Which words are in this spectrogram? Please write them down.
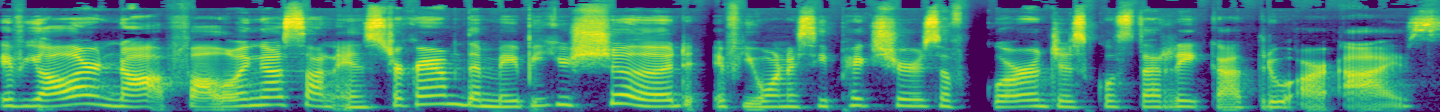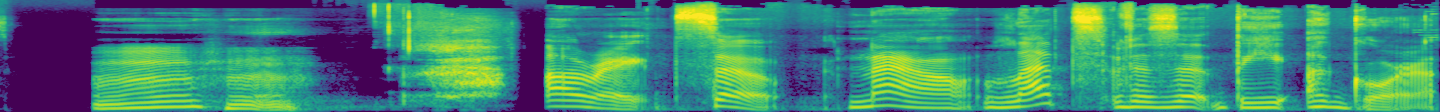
if y'all are not following us on Instagram, then maybe you should if you want to see pictures of gorgeous Costa Rica through our eyes. Hmm. All right. So now let's visit the Agora.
